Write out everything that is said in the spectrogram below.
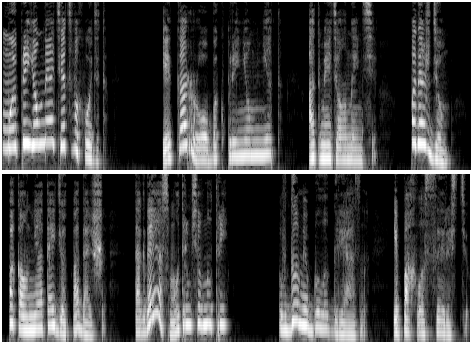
мой приемный отец выходит». «И коробок при нем нет», — отметила Нэнси. «Подождем, пока он не отойдет подальше. Тогда и осмотримся внутри». В доме было грязно и пахло сыростью.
